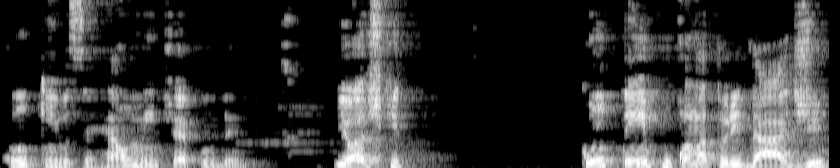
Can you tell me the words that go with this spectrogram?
com quem você realmente é por dentro. E eu acho que com o tempo, com a maturidade,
